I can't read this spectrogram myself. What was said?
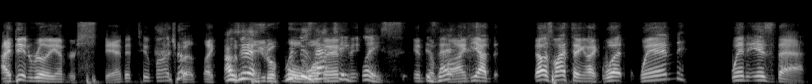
I didn't really understand it too much, No, but like I was the gonna. beautiful When does woman that take place? in Is the that mind. Yeah, that was my thing. Like, what? When? When is that?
